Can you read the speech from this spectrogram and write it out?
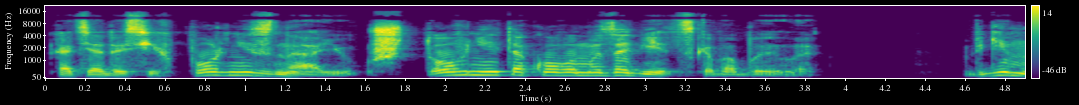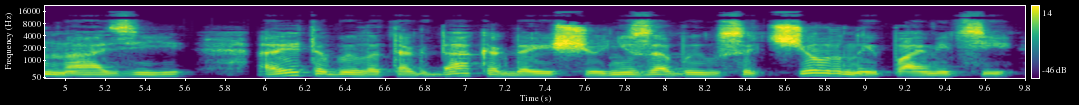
хотя до сих пор не знаю, что в ней такого мазовецкого было. В гимназии, а это было тогда, когда еще не забылся черной памяти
